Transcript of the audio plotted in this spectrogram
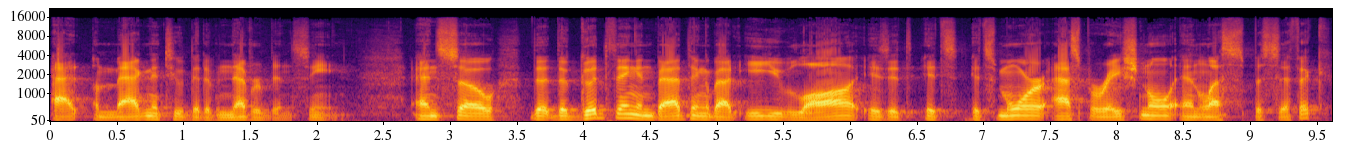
at a magnitude that have never been seen. And so the, the good thing and bad thing about EU law is it, it's, it's more aspirational and less specific.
